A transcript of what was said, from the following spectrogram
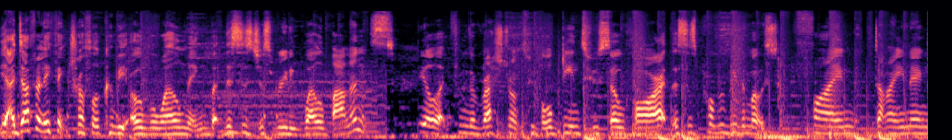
yeah, I definitely think truffle can be overwhelming, but this is just really well balanced. I feel like from the restaurants we've all been to so far, this is probably the most fine dining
